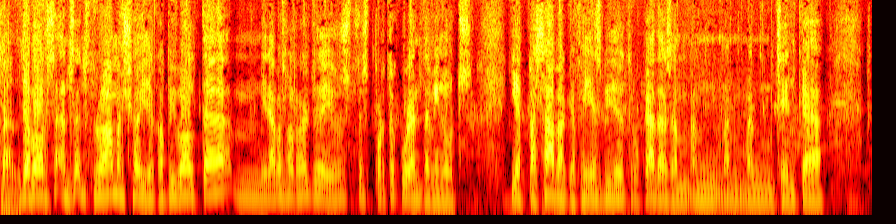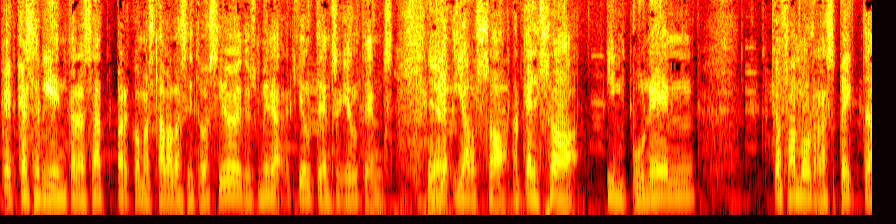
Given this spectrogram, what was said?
Val. Llavors ens, ens trobàvem això i de cop i volta miraves el rellotge i deies, ostres, porta 40 minuts. I et passava que feies videotrucades amb, amb, amb, amb gent que, que, que s'havia interessat per com estava la situació i dius, mira, aquí el tens, aquí el tens. Ja. I, I el so, aquell so imponent, que fa molt respecte,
